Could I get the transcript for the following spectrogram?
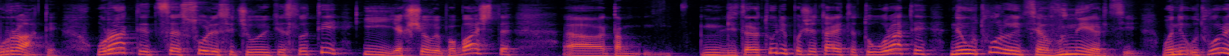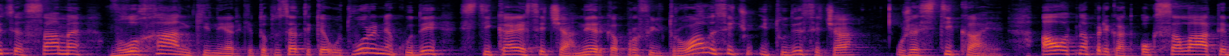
Урати. Урати це солі сечової кислоти, і якщо ви побачите, е, там в літературі почитаєте, то урати не утворюються в нирці, вони утворюються саме в лоханки нирки. Тобто це таке утворення, куди стікає сеча. Нирка профільтрувала сечу і туди сеча уже стікає. А от, наприклад, оксалати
